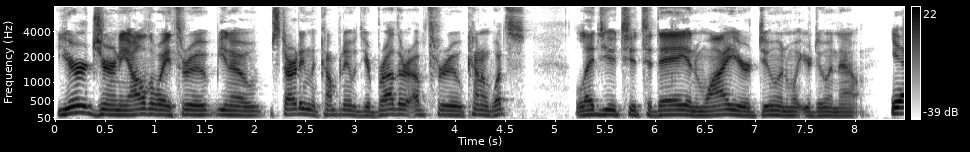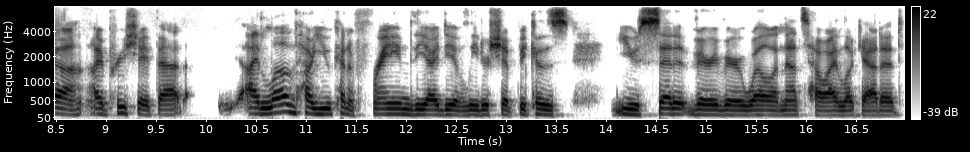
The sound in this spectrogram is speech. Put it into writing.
your journey all the way through, you know, starting the company with your brother up through kind of what's led you to today and why you're doing what you're doing now. Yeah, I appreciate that. I love how you kind of framed the idea of leadership because you said it very, very well. And that's how I look at it.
